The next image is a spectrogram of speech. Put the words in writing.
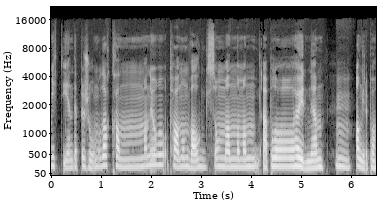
midt i en depresjon, og da kan man jo ta noen valg som man, når man er på høyden igjen, mm. angre på.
